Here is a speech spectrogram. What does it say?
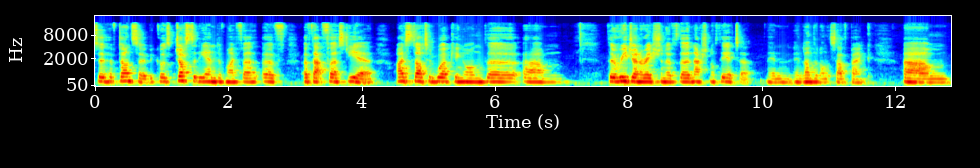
to have done so because just at the end of my fir- of of that first year, I started working on the um, the regeneration of the National Theatre in in London on the South Bank. Um,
